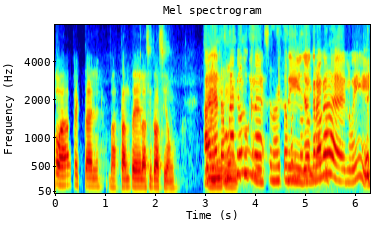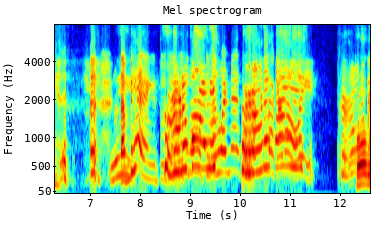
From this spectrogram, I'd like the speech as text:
va a afectar bastante la situación. ¿Hay alguna que tú crees? Sí, yo creo que Luis. Luis. También. Tú coronavirus. COVID.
